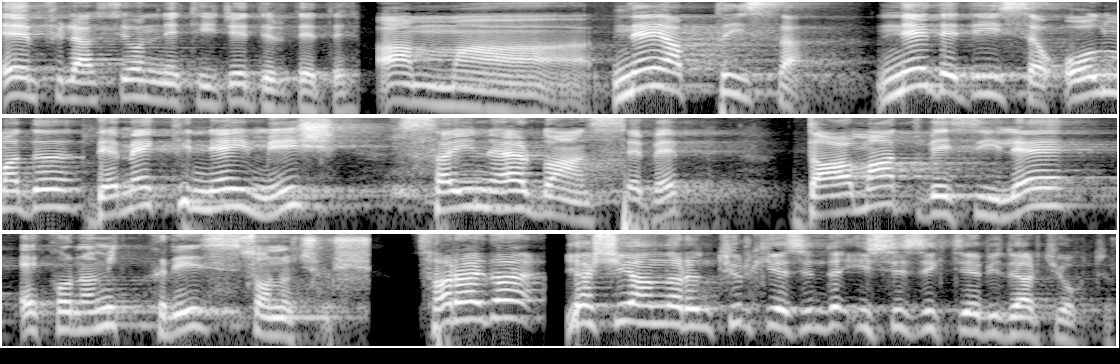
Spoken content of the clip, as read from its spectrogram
enflasyon neticedir dedi. Ama ne yaptıysa, ne dediyse olmadı. Demek ki neymiş? Sayın Erdoğan sebep, damat vesile ekonomik kriz sonuçmuş. Sarayda yaşayanların Türkiye'sinde işsizlik diye bir dert yoktur.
